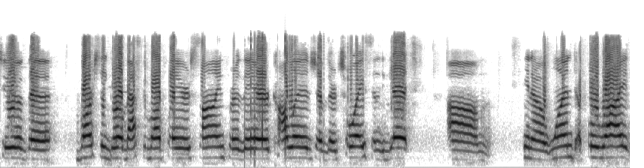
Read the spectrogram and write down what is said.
two of the varsity girl basketball players sign for their college of their choice and to get, um, you know, one a full ride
